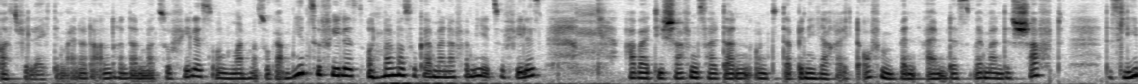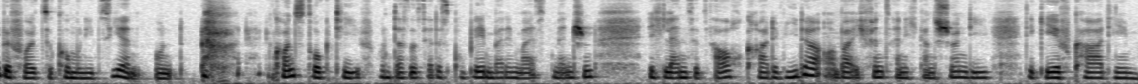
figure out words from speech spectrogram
was vielleicht dem einen oder anderen dann mal zu viel ist und manchmal sogar mir zu viel ist und manchmal sogar meiner Familie zu viel ist. Aber die schaffen es halt dann, und da bin ich ja recht offen, wenn einem das, wenn man das schafft, das liebevoll zu kommunizieren und konstruktiv. Und das ist ja das Problem bei den meisten Menschen. Ich lerne es jetzt auch gerade wieder, aber ich finde es eigentlich ganz schön, die, die GfK, die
